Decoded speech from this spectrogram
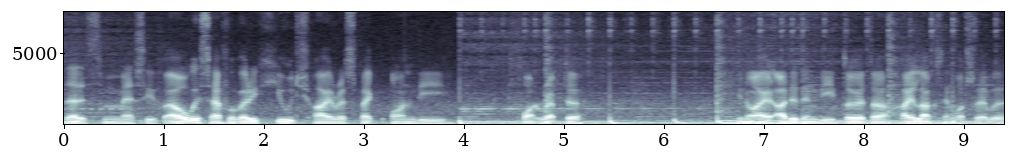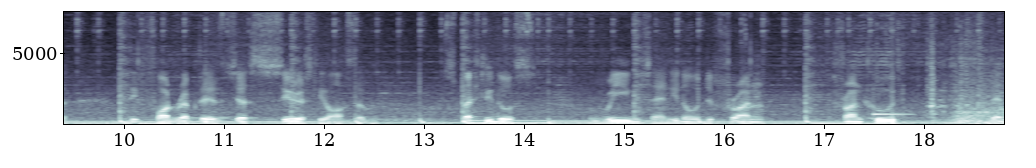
That is massive. I always have a very huge high respect on the Ford Raptor. You know, I other than the Toyota Hilux and whatsoever, the Ford Raptor is just seriously awesome. Especially those rims and you know the front front hood, that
